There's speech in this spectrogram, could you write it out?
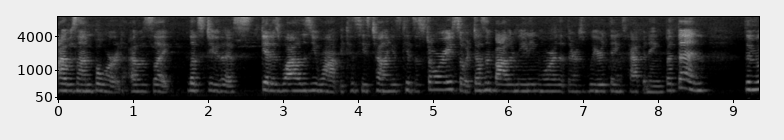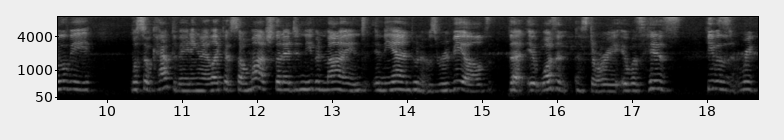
I was on board. I was like, let's do this. Get as wild as you want because he's telling his kids a story, so it doesn't bother me anymore that there's weird things happening. But then the movie was so captivating and I liked it so much that I didn't even mind in the end when it was revealed that it wasn't a story, it was his. He was re-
